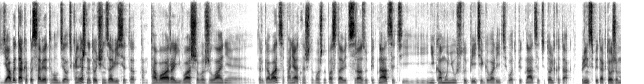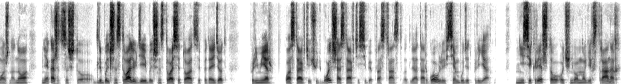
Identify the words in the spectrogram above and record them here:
Я бы так и посоветовал делать. Конечно, это очень зависит от там, товара и вашего желания торговаться. Понятно, что можно поставить сразу 15 и, и никому не уступить и говорить вот 15 и только так. В принципе, так тоже можно. Но мне кажется, что для большинства людей, большинства ситуаций подойдет пример поставьте чуть больше, оставьте себе пространство для торговли, и всем будет приятно. Не секрет, что очень во многих странах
